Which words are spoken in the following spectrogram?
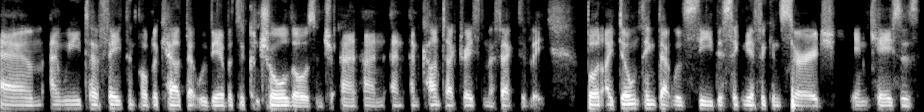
um, and we need to have faith in public health that we'll be able to control those and, and, and, and contact trace them effectively. But I don't think that we'll see the significant surge in cases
